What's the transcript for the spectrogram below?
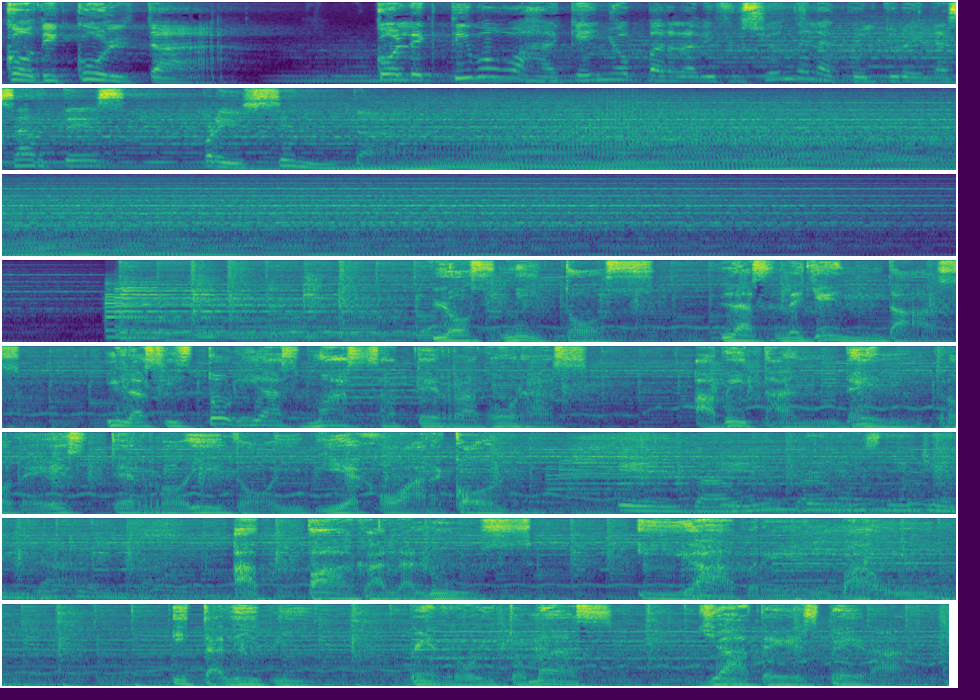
Codiculta, colectivo oaxaqueño para la difusión de la cultura y las artes, presenta. Los mitos, las leyendas y las historias más aterradoras habitan dentro de este roído y viejo arcón. El baúl de las leyendas. Apaga la luz y abre el baúl. Italibi, Pedro y Tomás ya te esperan.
